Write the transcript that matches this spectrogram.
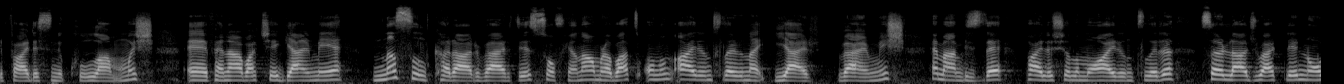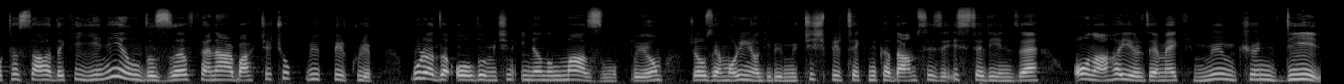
ifadesini kullanmış. E, Fenerbahçe'ye gelmeye nasıl karar verdi Sofyan Amrabat onun ayrıntılarına yer vermiş. Hemen biz de paylaşalım o ayrıntıları. Sarı lacivertlerin orta sahadaki yeni yıldızı Fenerbahçe çok büyük bir kulüp. Burada olduğum için inanılmaz mutluyum. Jose Mourinho gibi müthiş bir teknik adam sizi istediğinde ona hayır demek mümkün değil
